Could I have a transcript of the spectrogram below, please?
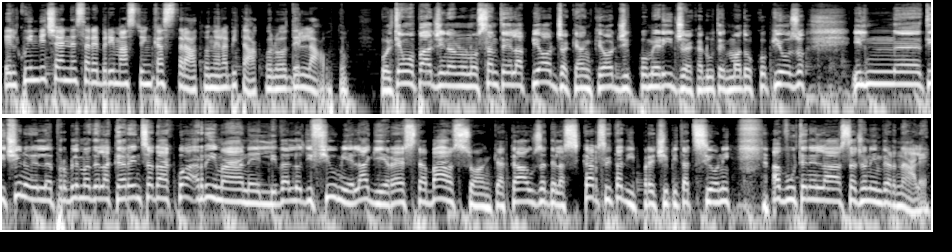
e il quindicenne sarebbe rimasto incastrato nell'abitacolo dell'auto. Voltiamo pagina nonostante la pioggia che anche oggi pomeriggio è caduta in modo copioso. In eh, Ticino il problema della carenza d'acqua rimane, il livello di fiumi e laghi resta basso anche a causa della scarsità di precipitazioni avute nella stagione invernale.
